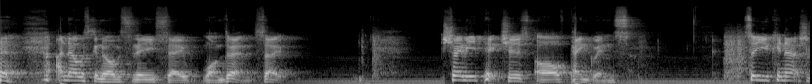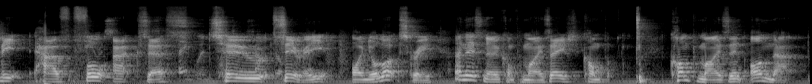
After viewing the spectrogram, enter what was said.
I know it's going to obviously say what I'm doing. So show me pictures of penguins. So you can actually have full access to Siri on your lock screen and there's no comp compromising on that.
